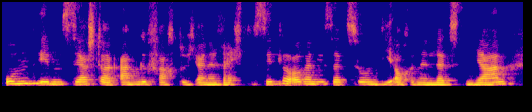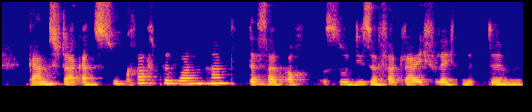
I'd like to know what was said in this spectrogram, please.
und eben sehr stark angefacht durch eine rechte Siedlerorganisation, die auch in den letzten Jahren ganz stark an Zugkraft gewonnen hat. Deshalb auch so dieser Vergleich vielleicht mit dem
